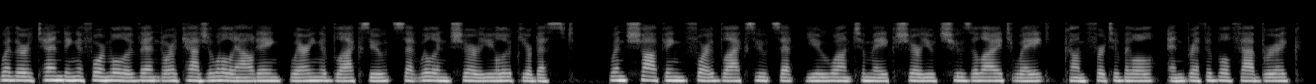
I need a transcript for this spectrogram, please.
Whether attending a formal event or casual outing, wearing a black suit set will ensure you look your best. When shopping for a black suit set, you want to make sure you choose a lightweight, comfortable, and breathable fabric.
